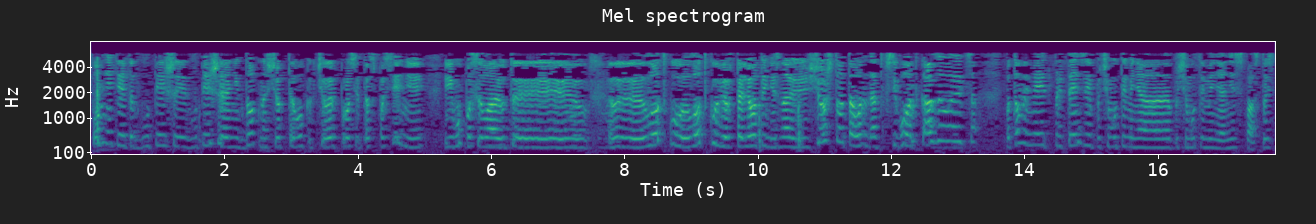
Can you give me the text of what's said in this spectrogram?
Помните этот глупейший, глупейший анекдот насчет того, как человек просит о спасении, и ему посылают э, э, лодку, лодку, вертолет и не знаю, еще что-то, он от всего отказывается, потом имеет претензии, почему ты меня, почему ты меня не спас. То есть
